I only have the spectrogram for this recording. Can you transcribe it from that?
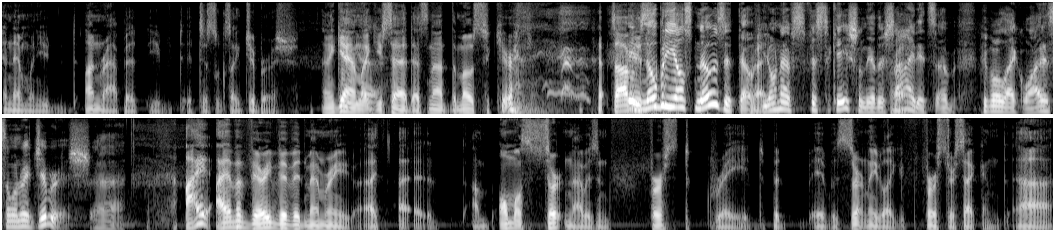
and then when you unwrap it, you, it just looks like gibberish. And again, like you said, that's not the most secure. it's If nobody else knows it though, if you don't have sophistication on the other side, it's uh, people are like, "Why does someone write gibberish?" Uh, I, I have a very vivid memory. I, I, I'm almost certain I was in first grade, but it was certainly like first or second. Uh,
